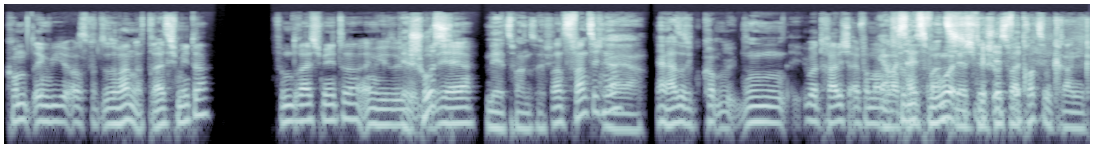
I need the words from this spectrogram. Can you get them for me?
Kommt irgendwie aus, was waren das, 30 Meter? 35 Meter? Irgendwie so. Der Schuss? Ja, ja. Nee, 20. Waren es 20 noch? Ja, ja. Ja, also komm, dann übertreibe ich einfach mal Ja, was heißt nur? Der, 25 der Schuss war trotzdem krank.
